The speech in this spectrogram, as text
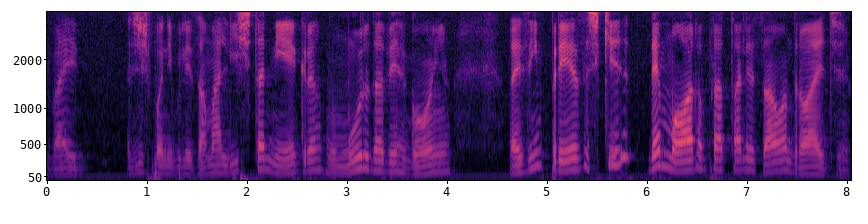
vai disponibilizar uma lista negra, um muro da vergonha, das empresas que demoram para atualizar o Android.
